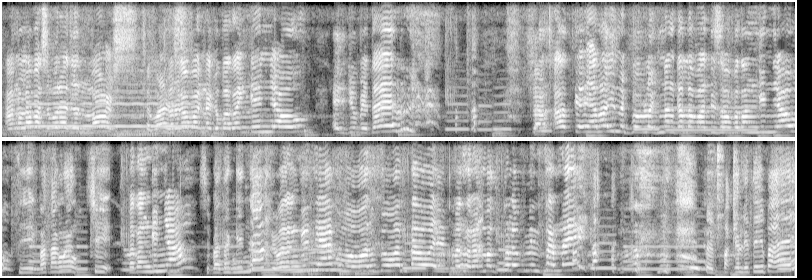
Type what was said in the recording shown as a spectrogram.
ang labas mo na doon, Mars. Sa Mars. Pero kapag nagbatanggin nyo, ay Jupiter. Shout out kay ano yung nagpa-vlog ng kalapati sa Batanggin nyo. Si Batang si, Batanggin niya? si Batang Ginda. Di Batanggin niya, kung mawarog naman tao, ay masarap mag-vlog minsan eh. Pakiliti pa eh.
